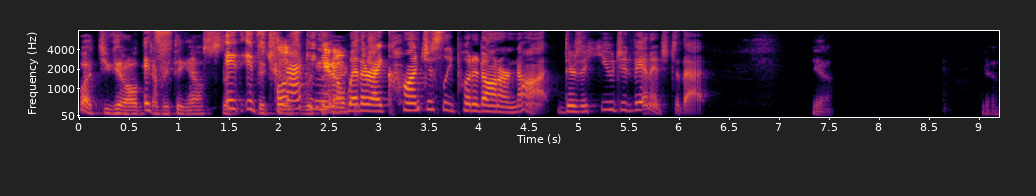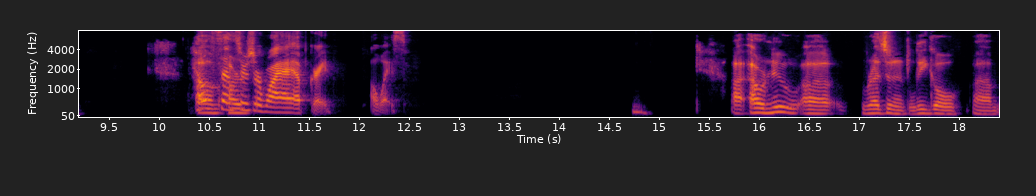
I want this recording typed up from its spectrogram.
What you get all it's, everything else? That, it, it's tracking it whether I consciously put it on or not. There's a huge advantage to that. Yeah. Yeah. Health um, sensors our, are why I upgrade always. Uh, our new uh, resident legal um,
